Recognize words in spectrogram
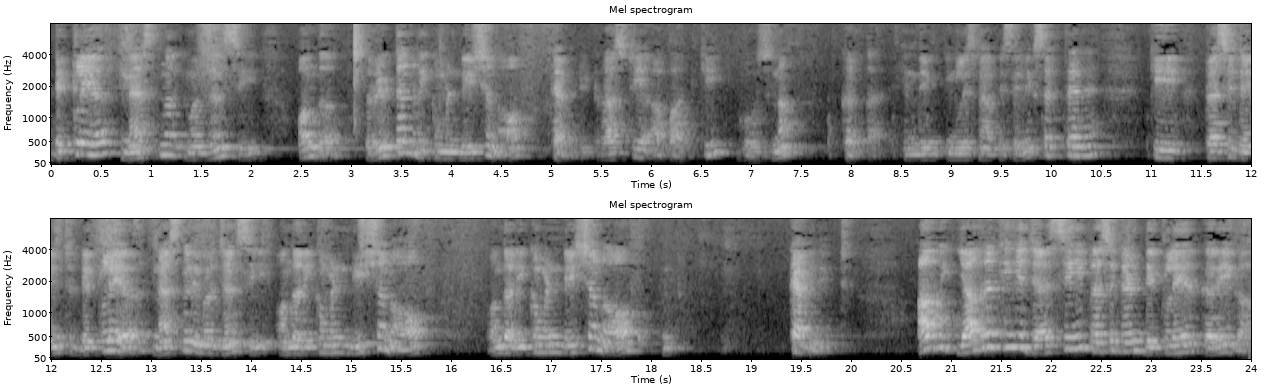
declare national emergency on the return recommendation of cabinet राष्ट्रीय आपात की घोषणा करता है। हिंदी, इंग्लिश में आप इसे लिख सकते हैं कि president declare national emergency on the recommendation of on the recommendation of cabinet अब याद रखेंगे, जैसे ही प्रेसिडेंट डिक्लेयर करेगा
